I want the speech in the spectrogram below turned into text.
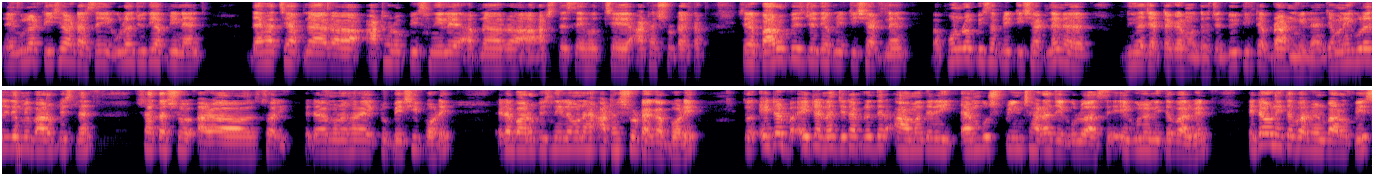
রেগুলার টি শার্ট আছে, এগুলো যদি আপনি নেন দেখাচ্ছে আপনার আঠারো পিস নিলে আপনার আসতেছে হচ্ছে আঠাশশো টাকা। সেটা বারো পিস যদি আপনি টি শার্ট নেন বা পনেরো পিস আপনি টি শার্ট নেন দুই হাজার টাকার মধ্যে হচ্ছে দুই তিনটা ব্র্যান্ড মিলায়। যেমন এগুলো যদি আপনি বারো পিস নেন, সাতাশশো, আর সরি এটা মনে হয় একটু বেশি পড়ে। এটা বারো পিস নিলে মনে হয় আঠাশশো টাকা পড়ে। তো এটা এটা না, যেটা আপনাদের আমাদের এই অ্যাম্বুশ প্রিন্ট ছাড়া যেগুলো আছে, এগুলো নিতে পারবেন। এটাও নিতে পারবেন বারো পিস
